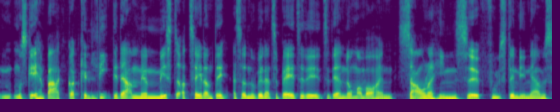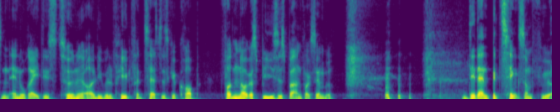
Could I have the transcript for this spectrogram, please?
Måske han bare godt kan lide det der med at miste og tale om det. Altså, nu vender jeg tilbage til det, til det her nummer, hvor han savner hendes øh, fuldstændig nærmest sådan anoretisk tynde og alligevel helt fantastiske krop. For den nok at spise, spørger for eksempel. det er da en betænksom fyr.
